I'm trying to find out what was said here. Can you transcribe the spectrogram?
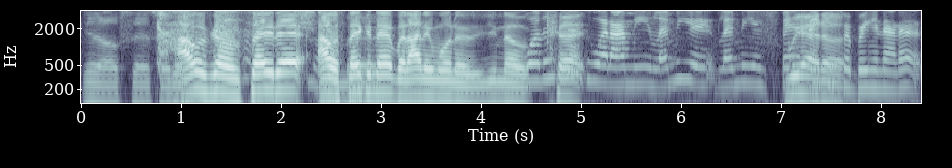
you know, what I'm saying. So I was gonna say that. I Nah, was thinking that, but I didn't want to, you know, Well, this cut. is what I mean. Let me let me expand. Thank had you for bringing that up.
